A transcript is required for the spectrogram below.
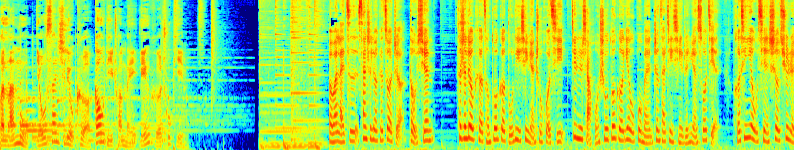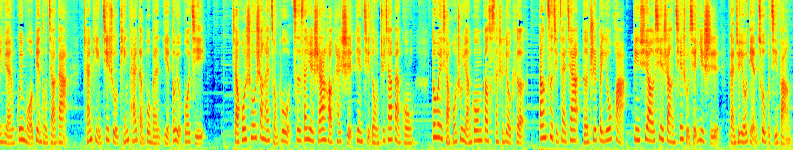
本栏目由三十六氪高低传媒联合出品。本文来自三十六氪作者窦轩。三十六氪从多个独立信源处获悉，近日小红书多个业务部门正在进行人员缩减，核心业务线社区人员规模变动较大，产品、技术、平台等部门也都有波及。小红书上海总部自三月十二号开始便启动居家办公，多位小红书员工告诉三十六氪。当自己在家得知被优化，并需要线上签署协议时，感觉有点猝不及防。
